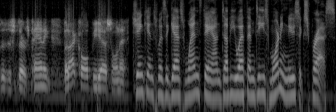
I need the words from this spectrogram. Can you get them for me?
there's, there's panic, but I call BS on that. Jenkins was a guest Wednesday on WFMD's Morning News Express.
